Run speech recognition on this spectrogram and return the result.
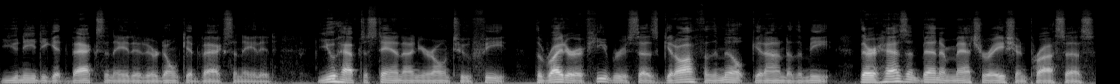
you need to get vaccinated or don't get vaccinated you have to stand on your own two feet. The writer of Hebrews says, Get off of the milk, get onto the meat. There hasn't been a maturation process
